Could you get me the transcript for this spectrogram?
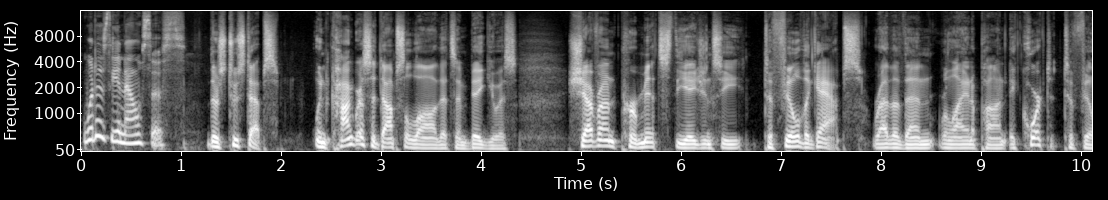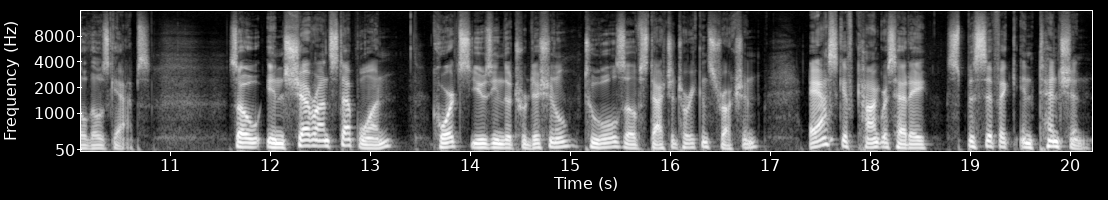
What is the analysis? There's two steps. When Congress adopts a law that's ambiguous, Chevron permits the agency to fill the gaps rather than relying upon a court to fill those gaps. So in Chevron Step 1, courts using the traditional tools of statutory construction ask if Congress had a specific intention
